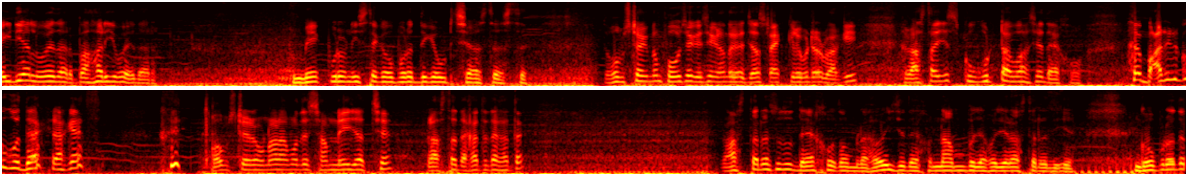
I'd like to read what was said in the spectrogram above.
আইডিয়াল ওয়েদার পাহাড়ি ওয়েদার মেঘ পুরো নিচ থেকে উপরের দিকে উঠছে আস্তে আস্তে। তো হোমস্টে একদম পৌঁছে গেছি, এখান থেকে জাস্ট এক কিলোমিটার বাকি। রাস্তায় যে কুকুরটাও আছে, দেখো। বাড়ির কুকুর, দেখ, রাকেশ। হোমস্টের ওনার আমাদের সামনেই যাচ্ছে, রাস্তা দেখাতে দেখাতে। রাস্তাটা শুধু দেখো তোমরা, ওই যে দেখো নামবো দেখো যে রাস্তাটা দিয়ে। গোপুরতে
